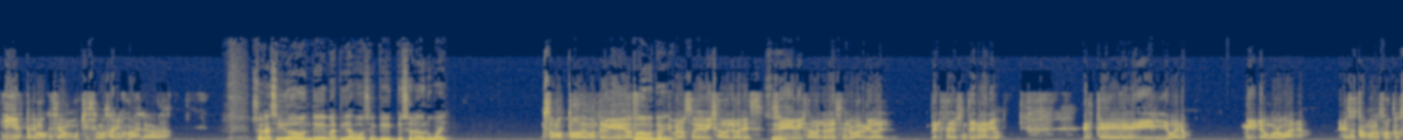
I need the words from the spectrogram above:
Y esperemos que sean muchísimos años más, la verdad. ¿Son nacido donde, Matías, vos? ¿En qué, zona de Uruguay? Somos todos de Montevideo, yo en particular soy de Villa Dolores. Sí, Villa Dolores, el barrio del, del Estadio Centenario. Este, y bueno, Milonga Urbana, en eso estamos nosotros.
